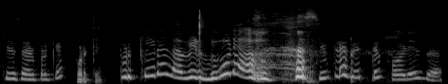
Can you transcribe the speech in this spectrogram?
¿Quieres saber por qué? ¿Por qué? Porque era la verdura. Simplemente por eso.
